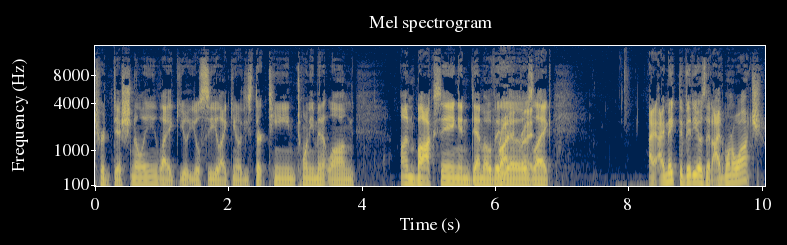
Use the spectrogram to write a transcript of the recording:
traditionally. Like you, you'll see like you know these 13, 20 minute long unboxing and demo videos. right. Like I, I make the videos that I'd want to watch.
